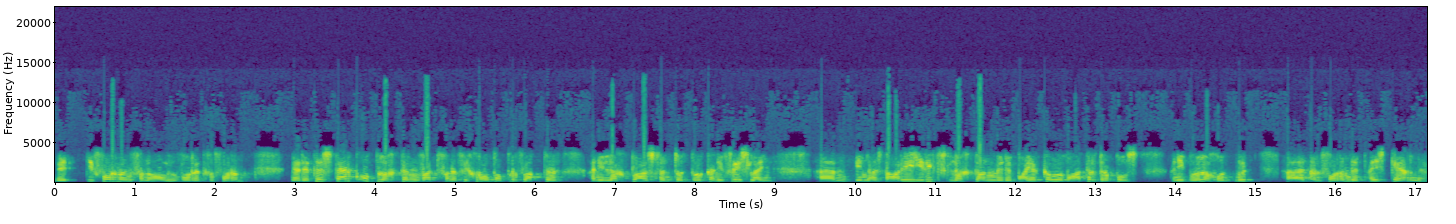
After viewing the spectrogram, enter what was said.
met die vorming van haal. Hoe word dit gevorm? Nou dit is sterk opligting wat vanaf die grondoppervlakte aan die lug plaasvind tot bo kan die vrieslyn. Ehm um, en as daardie hierdie lug dan met 'n baie koue waterdruppels in die bolug ontmoet, uh, dan vorm dit yskerne.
